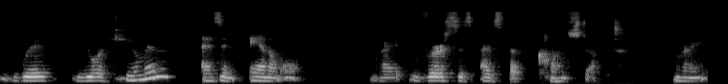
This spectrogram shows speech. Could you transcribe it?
with your human as an animal, right? Versus as the construct, right?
